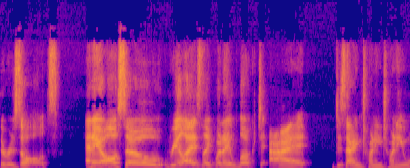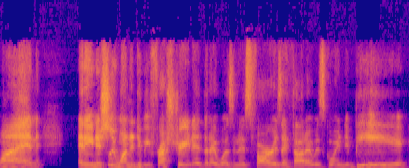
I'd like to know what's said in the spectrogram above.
the results. And I also realized like when I looked at Design 2021, and I initially wanted to be frustrated that I wasn't as far as I thought I was going to be.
